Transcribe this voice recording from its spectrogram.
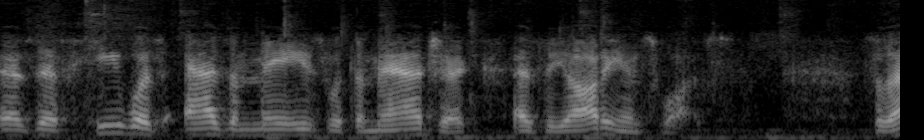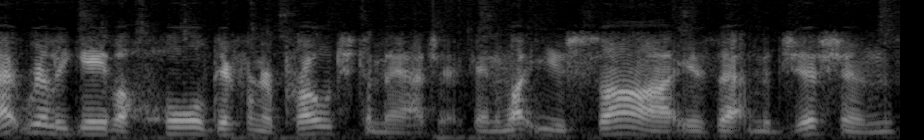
as if he was as amazed with the magic as the audience was. So that really gave a whole different approach to magic. And what you saw is that magicians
